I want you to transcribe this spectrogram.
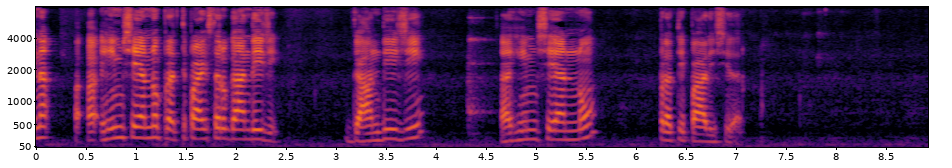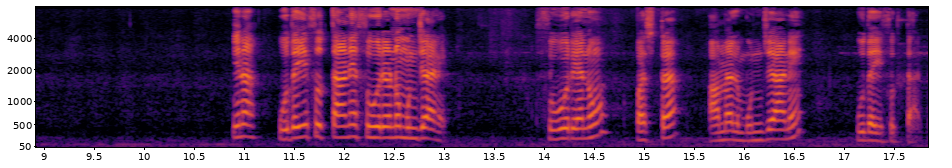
ಇನ್ನು ಅಹಿಂಸೆಯನ್ನು ಪ್ರತಿಪಾದಿಸಿದರು ಗಾಂಧೀಜಿ. ಗಾಂಧೀಜಿ ಅಹಿಂಸೆಯನ್ನು ಪ್ರತಿಪಾದಿಸಿದರು. ಇನ್ನು, ಉದಯಿಸುತ್ತಾನೆ ಸೂರ್ಯನು ಮುಂಜಾನೆ. ಸೂರ್ಯನು ಫಸ್ಟ್ ಆಮೇಲೆ ಮುಂಜಾನೆ ಉದಯಿಸುತ್ತಾನೆ.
